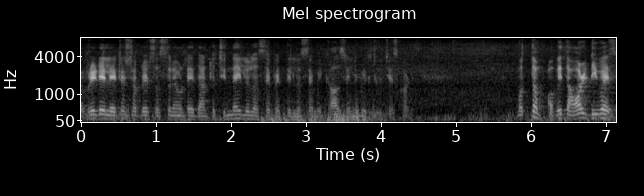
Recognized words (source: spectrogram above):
ఎవ్రీడే లేటెస్ట్ అప్డేట్స్ వస్తూనే ఉంటాయి. దాంట్లో చిన్న ఇల్లులు వస్తాయి పెద్ద ఇల్లు వస్తాయి. మీకు కావాల్సిన మీరు చూస్ చేసుకోండి. మొత్తం విత్ ఆల్ డివైస్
